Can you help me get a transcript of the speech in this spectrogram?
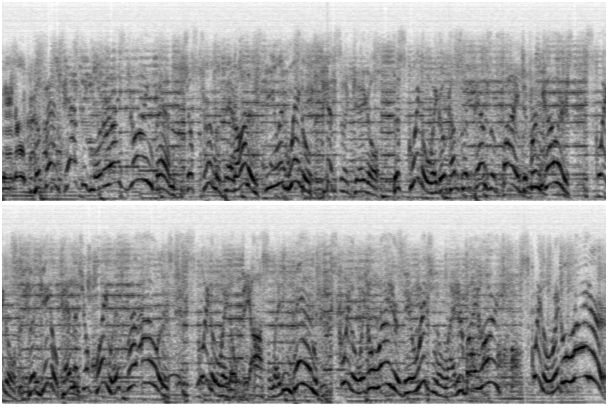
you? The fantastic motorized drawing pen. Just turn the pen on and feel it wiggle. It's a giggle. The Squiggle Wiggle comes with pens of five different colors. Squiggle, the giggle pen that you'll play with for hours. Squiggle Wiggle, the oscillating pen. Squiggle Wiggle Writer, the original writer by heart. Squiggle Wiggle Writer.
